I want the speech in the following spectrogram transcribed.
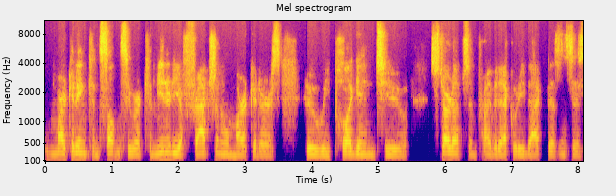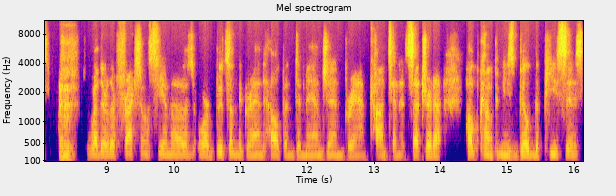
marketing consultancy. We're a community of fractional marketers who we plug into startups and private equity backed businesses, whether they're fractional CMOs or boots on the ground help and demand gen, brand content, et cetera, to help companies build the pieces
